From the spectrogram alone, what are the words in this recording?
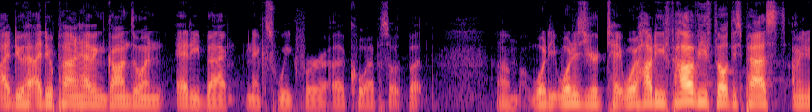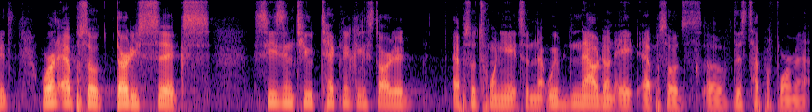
I do ha- I do plan on having Gonzo and Eddie back next week for a cool episode. But um, what you, what is your take? What, how do you how have you felt these past? I mean, we're on episode thirty six. Season two technically started episode twenty eight, so n- we've now done eight episodes of this type of format.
